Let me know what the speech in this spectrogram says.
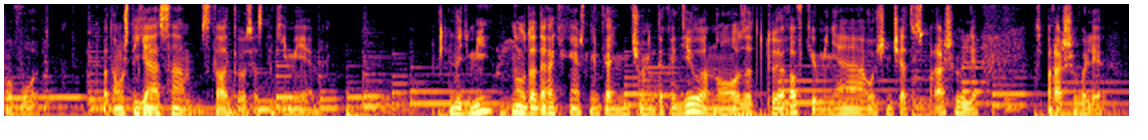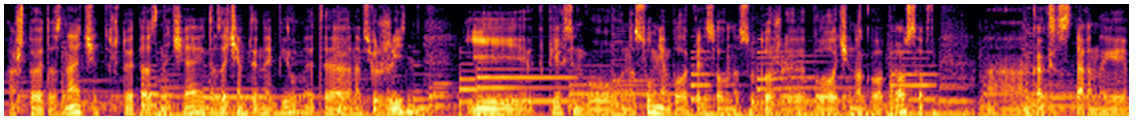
Вот. Потому что я сам сталкивался с такими людьми. Ну, до драки, конечно, никогда ничего не доходило, но за татуировки у меня очень часто спрашивали, спрашивали, а что это значит, что это означает, а зачем ты набил, это на всю жизнь. И к пирсингу в носу, у меня было кольцо в носу, тоже было очень много вопросов, а, как со стороны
